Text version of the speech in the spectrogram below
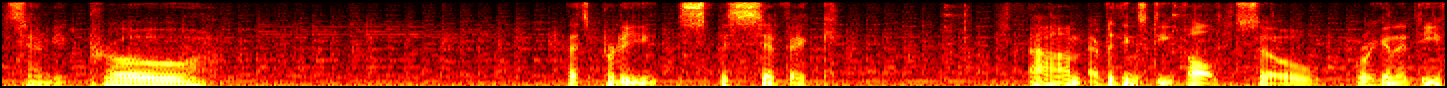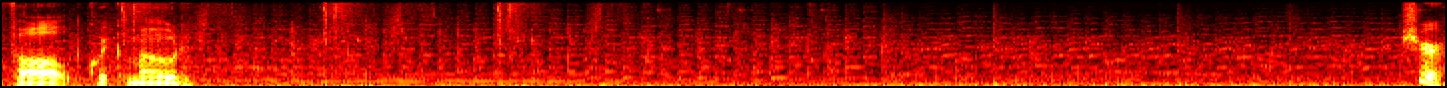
Semi-pro. That's pretty specific. Um, everything's default, so we're gonna default quick mode. Sure.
